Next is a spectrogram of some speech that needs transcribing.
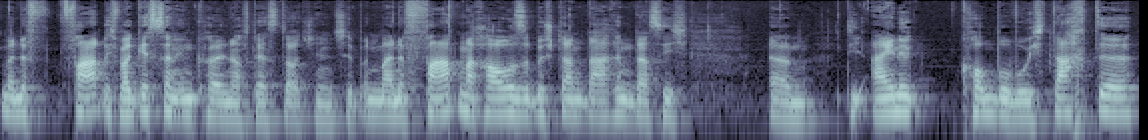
meine Fahrt, ich war gestern in Köln auf der Star Championship und meine Fahrt nach Hause bestand darin, dass ich ähm, die eine Combo, wo ich dachte,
